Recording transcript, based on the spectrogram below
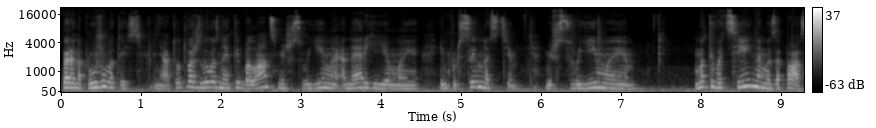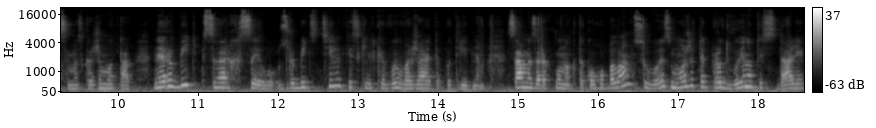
перенапружуватись, тут важливо знайти баланс між своїми енергіями імпульсивності, між своїми мотиваційними запасами, скажімо так. Не робіть сверхсилу, зробіть стільки, скільки ви вважаєте потрібним. Саме за рахунок такого балансу ви зможете продвинутись далі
